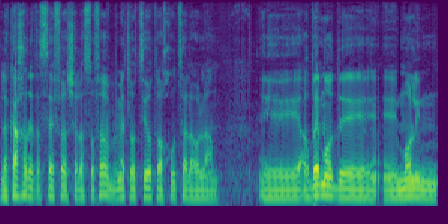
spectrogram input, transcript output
לקחת את הספר של הסופר ובאמת להוציא אותו החוצה לעולם. Uh, הרבה מאוד uh, uh, מו"לים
